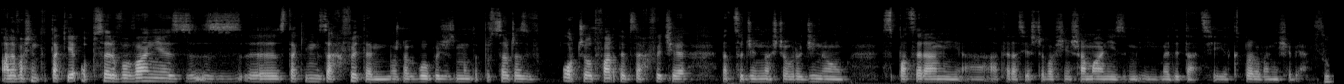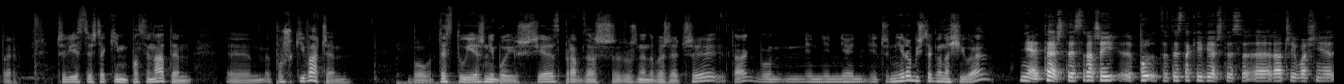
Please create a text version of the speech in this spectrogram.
ale właśnie to takie obserwowanie z, z, z takim zachwytem, można by było powiedzieć, że mam to cały czas oczy otwarte w zachwycie nad codziennością, rodziną, spacerami, a, a teraz jeszcze właśnie szamanizm i medytację i eksplorowanie siebie. Super. Czyli jesteś takim pasjonatem, poszukiwaczem bo testujesz, nie boisz się, sprawdzasz różne nowe rzeczy, tak? Bo nie, nie, nie, czy nie robisz tego na siłę? Nie, też. To jest raczej, to jest takie, wiesz, to jest e, raczej właśnie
